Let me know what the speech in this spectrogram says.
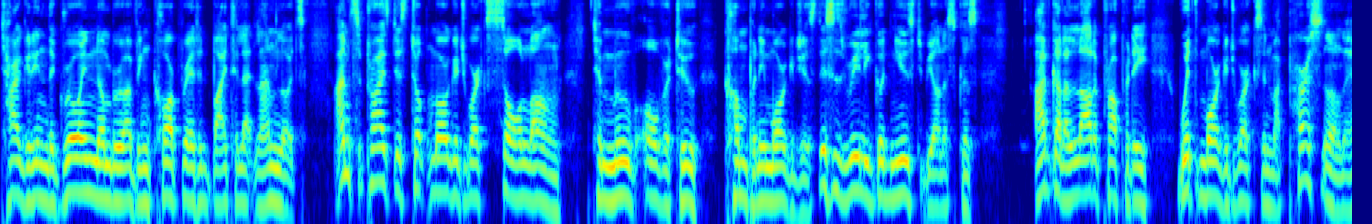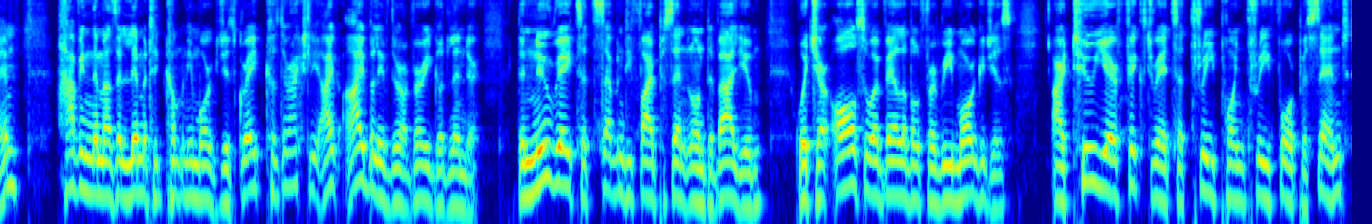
targeting the growing number of incorporated buy to let landlords. I'm surprised this took Mortgage work so long to move over to company mortgages. This is really good news to be honest because I've got a lot of property with Mortgage Works in my personal name. Having them as a limited company mortgage is great because they're actually, I, I believe they're a very good lender. The new rates at 75% loan to value, which are also available for remortgages, are two year fixed rates at 3.34%.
